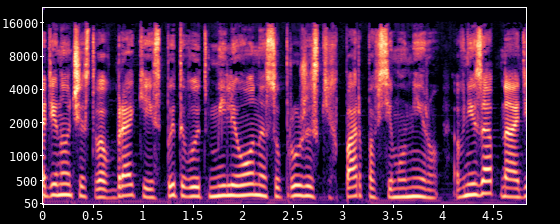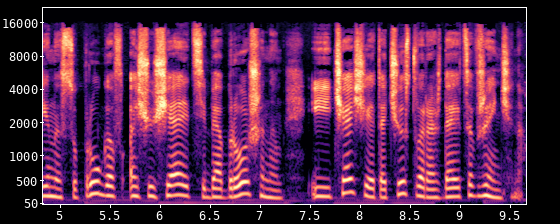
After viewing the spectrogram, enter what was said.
Одиночество в браке испытывают миллионы супружеских пар по всему миру. Внезапно один из супругов ощущает себя брошенным, и чаще это чувство рождается в женщинах.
